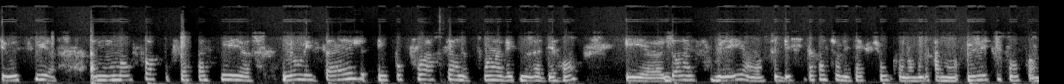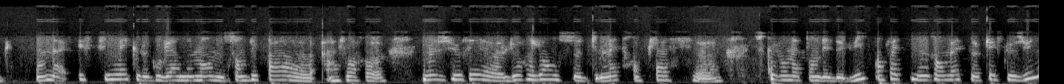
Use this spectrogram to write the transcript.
c'est aussi un moment fort pour faire passer euh, nos messages et pour pouvoir faire le point avec nos adhérents. Et euh, dans la foulée, on se décidera sur les actions qu'on en voudra mener tous ensemble. On a estimé que le gouvernement ne semblait pas euh, avoir mesuré l'urgence de mettre en place ce que l'on attendait de lui. En fait, nous en mettre quelques-unes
